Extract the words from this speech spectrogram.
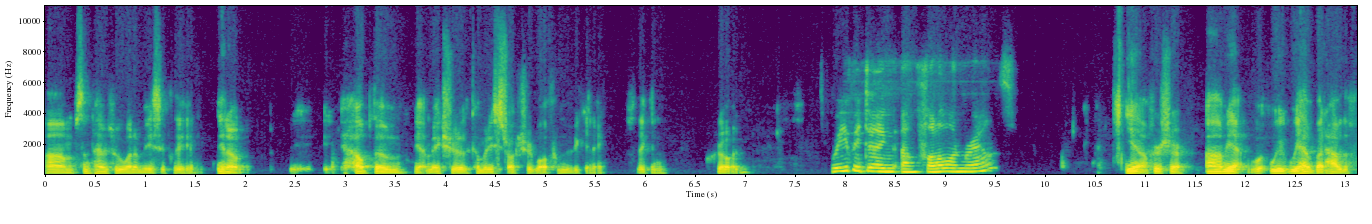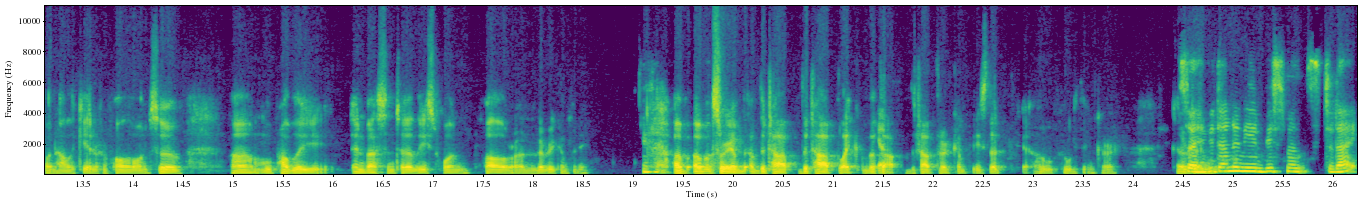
um, sometimes we want to basically, you know, help them, yeah, make sure the company's structured well from the beginning so they can grow it. Will you be doing um, follow-on rounds? Yeah, for sure. Um, yeah, we, we have about half the fund allocated for follow-on. So um, we'll probably invest into at least one follow round of every company. Okay. Of, of sorry of, of the top the top like the yep. top the top third companies that yeah, who, who we think are. so have you done any investments today?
